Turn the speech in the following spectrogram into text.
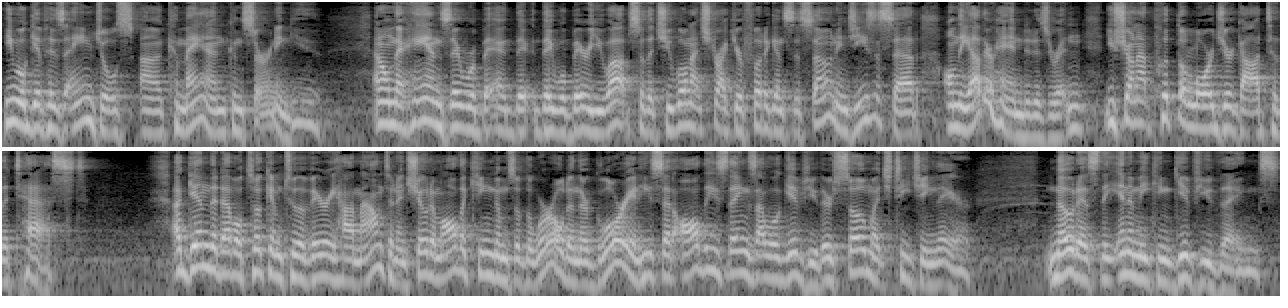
He will give His angels uh, command concerning you. And on their hands they they will bear you up so that you will not strike your foot against the stone. And Jesus said, On the other hand, it is written, You shall not put the Lord your God to the test. Again, the devil took him to a very high mountain and showed him all the kingdoms of the world and their glory. And he said, All these things I will give you. There's so much teaching there. Notice the enemy can give you things.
